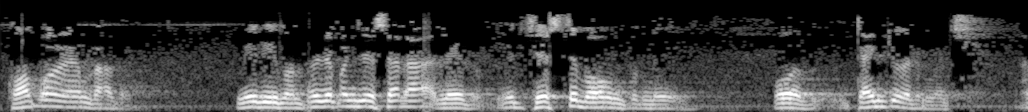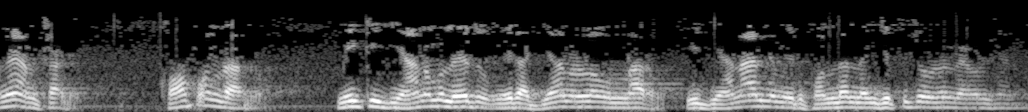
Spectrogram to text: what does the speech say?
కోపం ఏం రాదు. మీరు ఈ మంత్రజపం చేశారా? లేదు. మీరు చేస్తే బాగుంటుంది. ఓ థ్యాంక్ యూ వెరీ మచ్ అని అంటాడు. కోపం రాదు. మీకు ఈ జ్ఞానము లేదు. మీరు అజ్ఞానంలో ఉన్నారు. ఈ జ్ఞానాన్ని మీరు పొందండి అని చెప్పి చూడండి ఎవరికైనా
